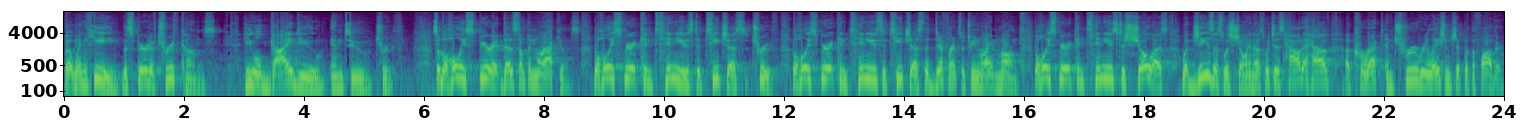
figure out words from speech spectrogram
But when he, the Spirit of truth, comes, he will guide you into truth. So the Holy Spirit does something miraculous. The Holy Spirit continues to teach us truth. The Holy Spirit continues to teach us the difference between right and wrong. The Holy Spirit continues to show us what Jesus was showing us, which is how to have a correct and true relationship with the Father.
